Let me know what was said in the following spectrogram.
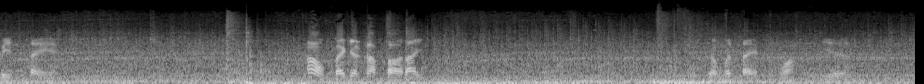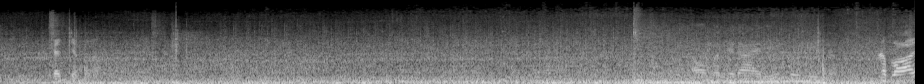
บินแตกเอ้าไปจะขับต่อได้อีกยังไม่แตกหัวเหี้ยอะแค่เจ็บนะเอามันให้ได้ดิเครื่องบินอะเรียบร้อย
